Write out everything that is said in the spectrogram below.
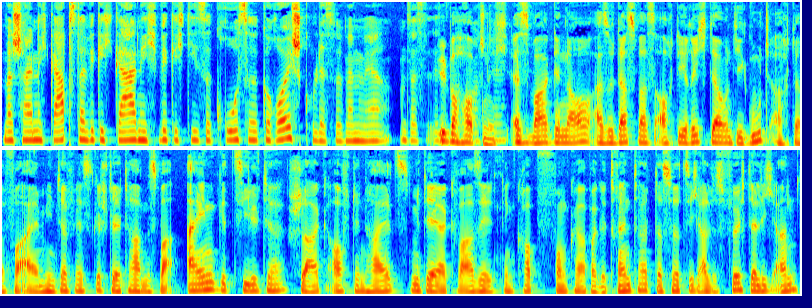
Wahrscheinlich gab es da wirklich gar nicht wirklich diese große Geräuschkulisse, wenn wir uns das überhaupt vorstellen. nicht. Es war genau, also das, was auch die Richter und die Gutachter vor allem hinter festgestellt haben. Es war ein gezielter Schlag auf den Hals, mit der er quasi den Kopf vom Körper getrennt hat. Das hört sich alles fürchterlich an.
